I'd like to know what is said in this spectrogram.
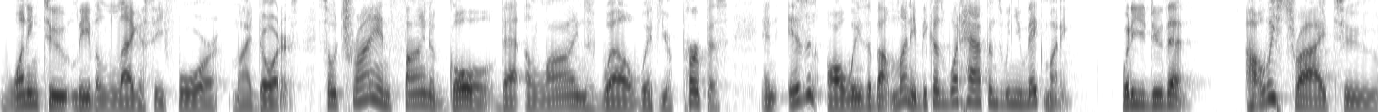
wanting to leave a legacy for my daughters. So try and find a goal that aligns well with your purpose and isn't always about money because what happens when you make money? What do you do then? I always try to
